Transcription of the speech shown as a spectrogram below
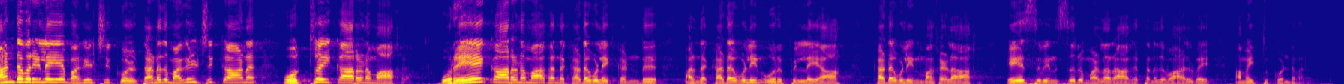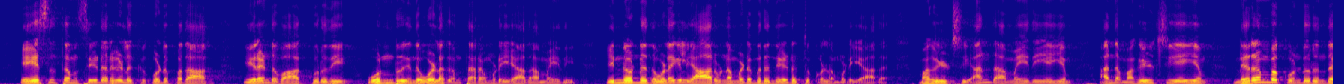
ஆண்டவரிலேயே மகிழ்ச்சி கொள். தனது மகிழ்ச்சிக்கான ஒற்றை காரணமாக ஒரே காரணமாக அந்த கடவுளை கண்டு அந்த கடவுளின் ஒரு பிள்ளையாக கடவுளின் மகளாக இயேசுவின் சிறு மலராக தனது வாழ்வை அமைத்து கொண்டவர். இயேசு தம் சீடர்களுக்கு கொடுப்பதாக இரண்டு வாக்குறுதி ஒன்று இந்த உலகம் தர முடியாத அமைதி இன்னொன்று இந்த உலகில் யாரும் நம்மிடமிருந்து எடுத்துக்கொள்ள முடியாத மகிழ்ச்சி. அந்த அமைதியையும் அந்த மகிழ்ச்சியையும் நிரம்ப கொண்டிருந்த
